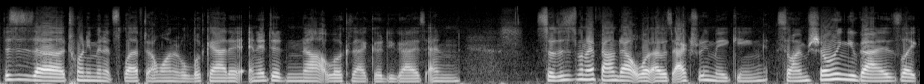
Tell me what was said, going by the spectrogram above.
This is uh, 20 minutes left. I wanted to look at it and it did not look that good, you guys. And so this is when I found out what I was actually making. So I'm showing you guys, like,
